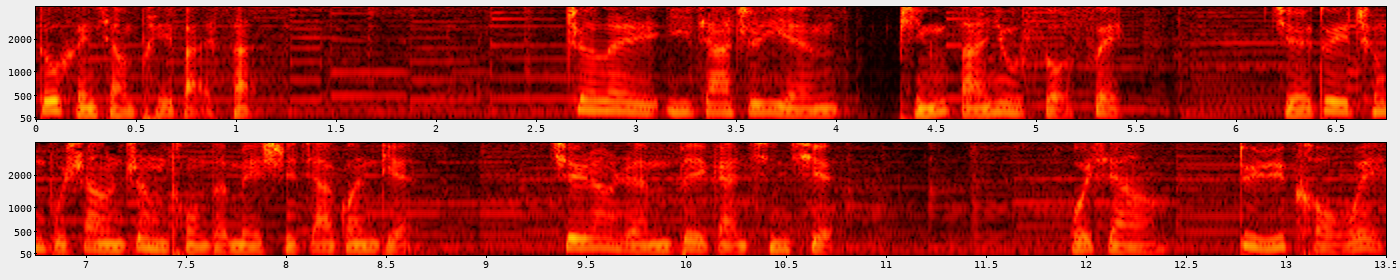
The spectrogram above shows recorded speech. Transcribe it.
都很想配白饭。这类一家之言，平凡又琐碎，绝对称不上正统的美食家观点，却让人倍感亲切。我想，对于口味，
